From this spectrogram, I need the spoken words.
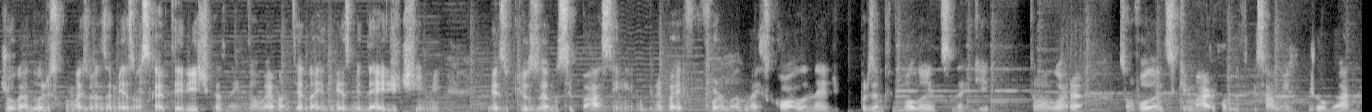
jogadores com mais ou menos as mesmas características, né? Então vai mantendo a mesma ideia de time, mesmo que os anos se passem, o Grêmio vai formando uma escola, né? De, por exemplo, volantes, né? Que então agora são volantes que marcam, mas que sabem jogar, né?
